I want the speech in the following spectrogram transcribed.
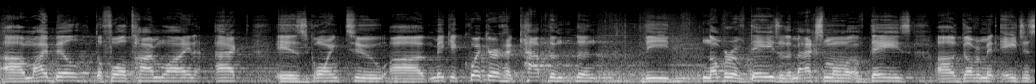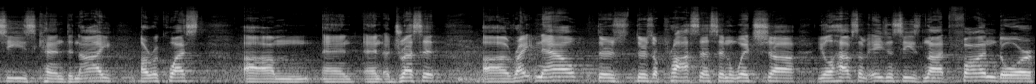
my bill, the FOIL Timeline Act, is going to make it quicker, cap the, the, the, number of days or the maximum of days government government agencies can deny a request um, and, and address it. Uh, right now, there's, there's a process in which uh, you'll have some agencies not fund or,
